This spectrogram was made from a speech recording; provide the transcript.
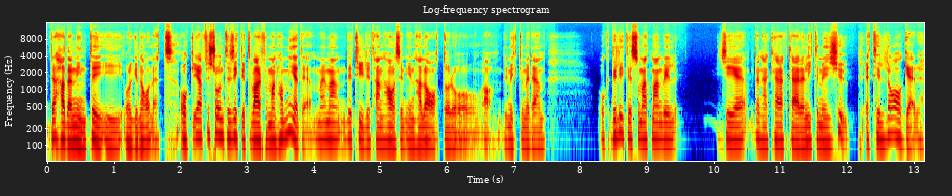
Det hade han inte i originalet. Och jag förstår inte riktigt varför man har med det. Men man, det är tydligt han har sin inhalator och ja, det är mycket med den. Och det är lite som att man vill ge den här karaktären lite mer djup, ett till lager.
